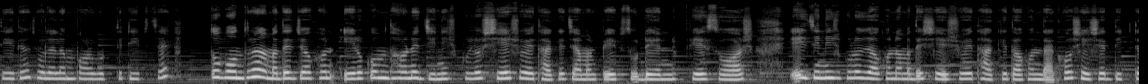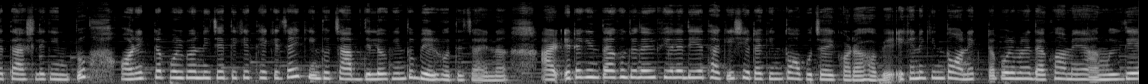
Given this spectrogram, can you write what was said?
দিয়ে দিও। চলে এলাম পরবর্তী টিপসে। তো বন্ধুরা, আমাদের যখন এরকম ধরনের জিনিসগুলো শেষ হয়ে থাকে, যেমন পেপসুডেন্ট ফেস ওয়াশ, এই জিনিসগুলো যখন আমাদের শেষ হয়ে থাকে, তখন দেখো শেষের দিকটাতে আসলে কিন্তু অনেকটা পরিমাণ নিচের দিকে থেকে যায়, কিন্তু চাপ দিলেও কিন্তু বের হতে চায় না। আর এটা কিন্তু এখন যদি আমি ফেলে দিয়ে থাকি, সেটা কিন্তু অপচয় করা হবে। এখানে কিন্তু অনেকটা পরিমাণে দেখো আমি আঙুল দিয়ে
